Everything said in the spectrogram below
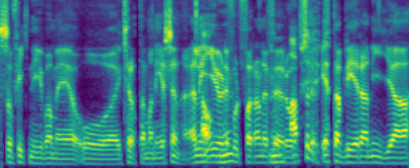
så fick ni vara med och kratta manegen här. Eller Ja. ni gör det Mm. fortfarande för Mm, att absolut. etablera nya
